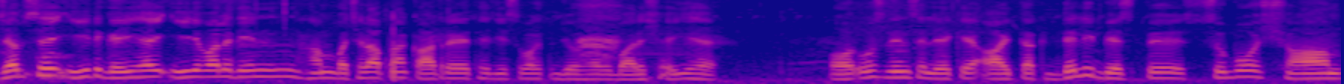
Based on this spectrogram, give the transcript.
जब से ईद गई है, ईद वाले दिन हम बछड़ा अपना काट रहे थे, जिस वक्त जो है वो बारिश आई है। और उस दिन से लेके आज तक डेली बेस पे सुबह शाम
